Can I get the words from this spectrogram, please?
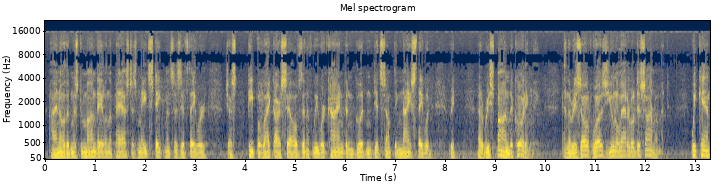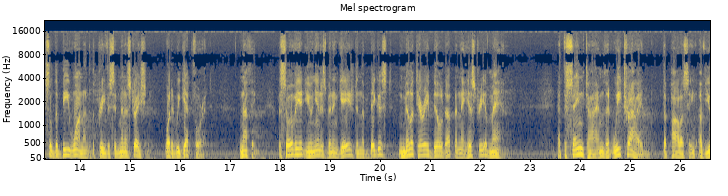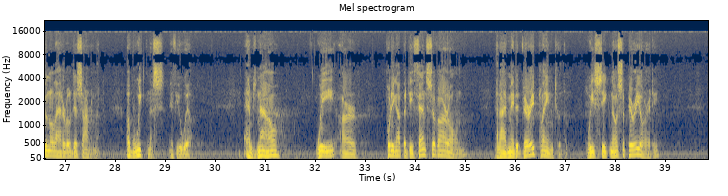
I know that Mr. Mondale in the past has made statements as if they were just people like ourselves, and if we were kind and good and did something nice, they would re- uh, respond accordingly. And the result was unilateral disarmament. We canceled the B 1 under the previous administration. What did we get for it? Nothing. The Soviet Union has been engaged in the biggest military buildup in the history of man. At the same time that we tried the policy of unilateral disarmament, of weakness, if you will. And now we are putting up a defense of our own, and I've made it very plain to them. We seek no superiority.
